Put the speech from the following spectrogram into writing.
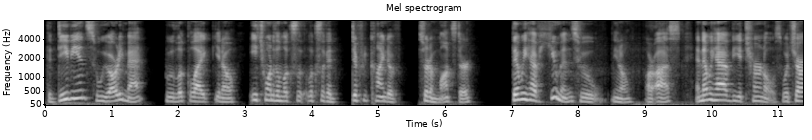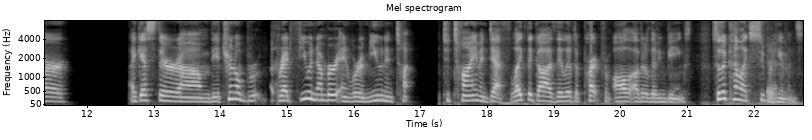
The deviants who we already met who look like you know each one of them looks looks like a different kind of sort of monster. Then we have humans who you know are us. And then we have the eternals which are i guess they're um, the eternal bred few in number and were immune in to time and death like the gods they lived apart from all other living beings so they're kind of like superhumans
